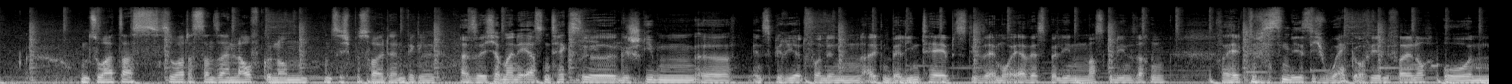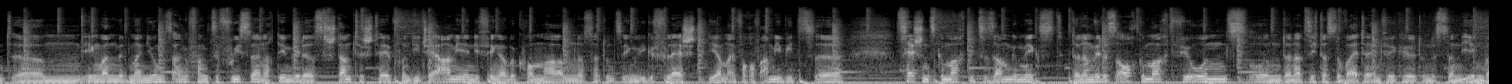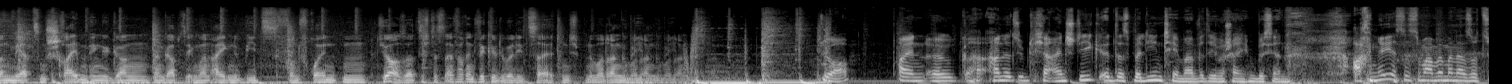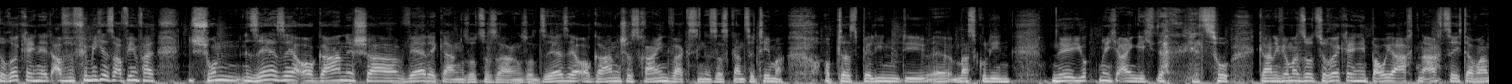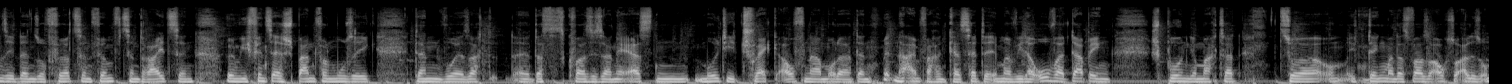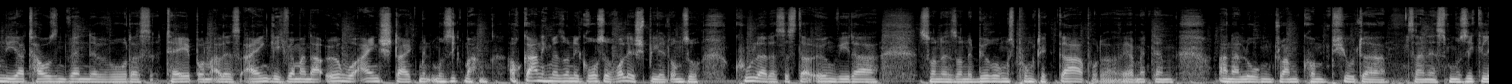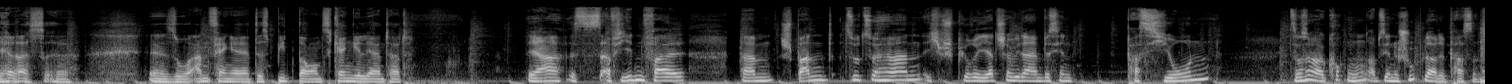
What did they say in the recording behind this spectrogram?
und so hat das, so hat das dann seinen Lauf genommen und sich bis heute entwickelt. Also ich habe meine ersten Texte geschrieben, äh, inspiriert von den alten Berlin-Tapes, diese MOR West-Berlin maskulinen Sachen. Verhältnismäßig wack auf jeden Fall noch. Und ähm, irgendwann mit meinen Jungs angefangen zu freestylen, nachdem wir das Stammtisch-Tape von DJ Army in die Finger bekommen haben. Das hat uns irgendwie geflasht. Die haben einfach auf Ami-Beats äh, Sessions gemacht, die zusammengemixt. Dann haben wir das auch gemacht für uns und dann hat sich das so weiterentwickelt und ist dann irgendwann mehr zum Schreiben hingegangen. Dann gab es irgendwann eigene Beats von Freunden. Ja, so hat sich das einfach entwickelt über die Zeit und ich bin immer dran geblieben. Ja, ein äh, handelsüblicher Einstieg. Das Berlin-Thema wird dir wahrscheinlich ein bisschen. Ach nee, es ist mal, wenn man da so zurückrechnet. Also für mich ist es auf jeden Fall schon ein sehr, sehr organischer Werdegang sozusagen. So ein sehr, sehr organisches Reinwachsen ist das ganze Thema. Ob das Berlin, die äh, maskulin, nee, juckt mich eigentlich jetzt so gar nicht. Wenn man so zurückrechnet, Baujahr 88, da waren sie dann so 14, 15, 13. Irgendwie, ich finde es erst spannend von Musik. Dann, wo er sagt, äh, das ist quasi seine ersten Multitrack-Aufnahmen oder dann mit einer einfachen Kassette immer wieder Overdubbing-Spuren gemacht hat. Zur, um, ich denke mal, das war so auch so alles um die Jahrtausendwende, wo das Tape und alles eigentlich, wenn man da irgendwo einsteigt mit Musik machen, auch gar nicht mehr so eine große Rolle spielt. Umso cooler, dass es da irgendwie da so eine, so eine Berührungspunkte gab oder er mit dem analogen Drumcomputer seines Musiklehrers äh, äh, so Anfänge des Beatbauens kennengelernt hat. Ja, es ist auf jeden Fall ähm, spannend zuzuhören. Ich spüre jetzt schon wieder ein bisschen Passion. Jetzt muss man mal gucken, ob sie in eine Schublade passen.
